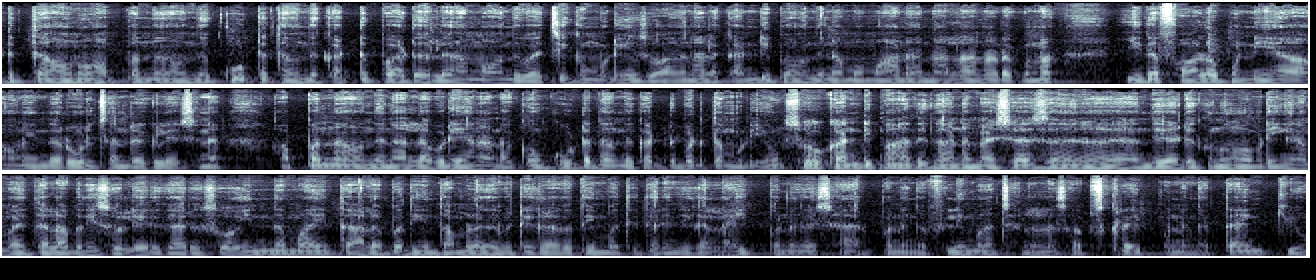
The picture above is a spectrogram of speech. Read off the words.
எடுத்தாகணும். அப்போ தான் வந்து கூட்டத்தை வந்து கட்டுப்பாடுகளை நம்ம வந்து வச்சுக்க முடியும். ஸோ அதனால் கண்டிப்பாக வந்து நம்ம மாநாடு நல்லா நடக்கணும்னா இதை ஃபாலோ பண்ணியே ஆகணும். இந்த ரூல்ஸ் அண்ட் ரெகுலேஷனை அப்போ தான் வந்து நல்லபடியாக நடக்கும். கூட்டத்தை வந்து கட்டுப்படுத்த முடியும். ஸோ கண்டிப்பாக அதுக்கான மெஷர்ஸை வந்து எடுக்கணும் அப்படிங்கிற மாதிரி தளபதி சொல்லியிருக்காரு. ஸோ இந்த மாதிரி தளபதியும் தமிழக வெற்றி கழகத்தையும் பற்றி தெரிஞ்சுக்க லைக் பண்ணுங்கள் ஷேர் பண்ணுங்கள் ஃபிலிமா சேனலை சப்ஸ்கிரைப் பண்ணுங்கள் தேங்க்யூ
